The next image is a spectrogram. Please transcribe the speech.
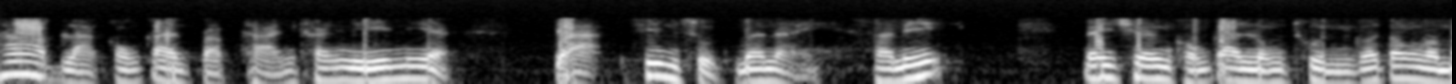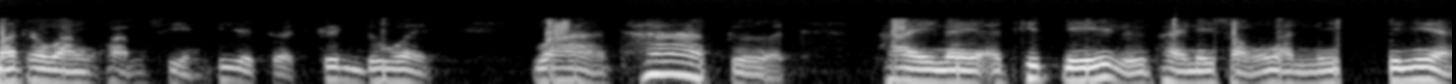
ภาพหลักของการปรับฐานครั้งนี้เนี่ยจะสิ้นสุดเมื่อไหร่ทีนี้ในเชิงของการลงทุนก็ต้องระมัดระวังความเสี่ยงที่จะเกิดขึ้นด้วย ว่าถ้าเกิดภายในอาทิตย์นี้หรือภายในสองวันนี้เนี่ย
